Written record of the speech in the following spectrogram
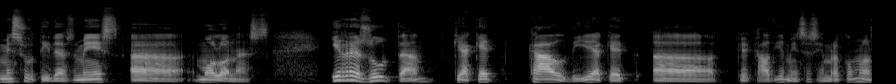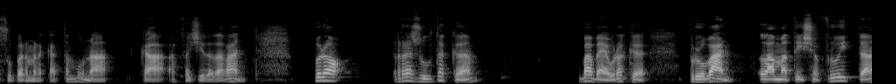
més sortides, més eh, molones. I resulta que aquest caldi, aquest, eh, que caldi a més se sembra com al supermercat amb una K afegida davant. Però resulta que va veure que provant la mateixa fruita,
